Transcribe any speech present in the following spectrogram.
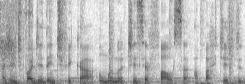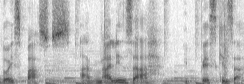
A gente pode identificar uma notícia falsa a partir de dois passos: analisar e pesquisar.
